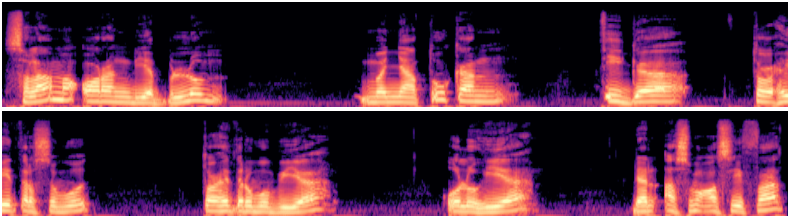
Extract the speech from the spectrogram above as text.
selama orang dia belum menyatukan tiga tauhid tersebut, tauhid rububiyah, uluhiyah, dan asma sifat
